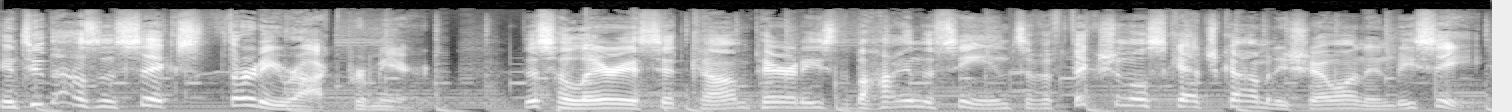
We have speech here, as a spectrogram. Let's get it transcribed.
In 2006, 30 Rock premiered. This hilarious sitcom parodies the behind the scenes of a fictional sketch comedy show on NBC,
